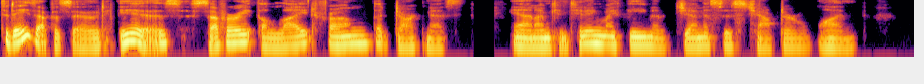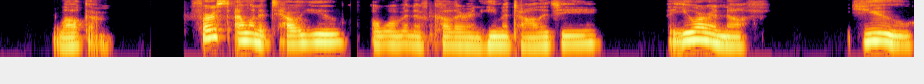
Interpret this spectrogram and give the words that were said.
Today's episode is Separate the Light from the Darkness. And I'm continuing my theme of Genesis chapter 1. Welcome. First, I want to tell you, a woman of color in hematology, that you are enough. You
